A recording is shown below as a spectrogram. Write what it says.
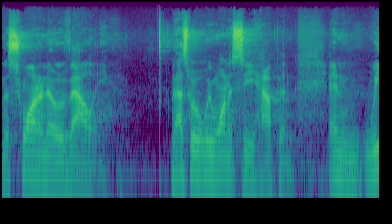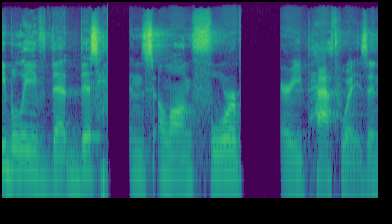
the Swannanoa Valley. That's what we want to see happen. And we believe that this happens along four pathways. And,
